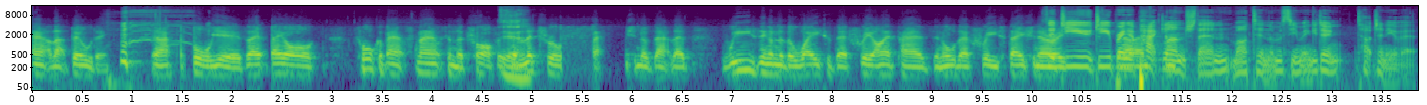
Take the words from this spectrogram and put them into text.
out of that building you know, after four years. They they are talk about snouts in the trough. It's Yeah. a literal definition of that. They're wheezing under the weight of their free iPads and all their free stationery. So do you do you bring a Uh, packed lunch then, Martin? I'm assuming you don't touch any of it.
